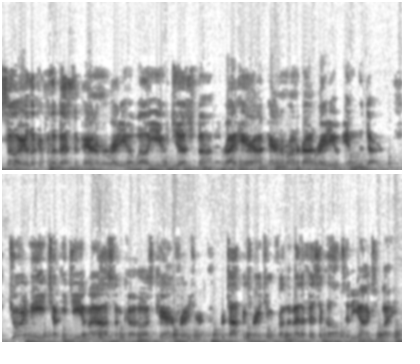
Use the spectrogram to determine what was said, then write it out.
So, you're looking for the best in paranormal radio? Well, you just found it. Right here on Paranormal Underground Radio in the Dark. Join me, Chucky G, and my awesome co host, Karen Frazier, for topics ranging from the metaphysical to the unexplained.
